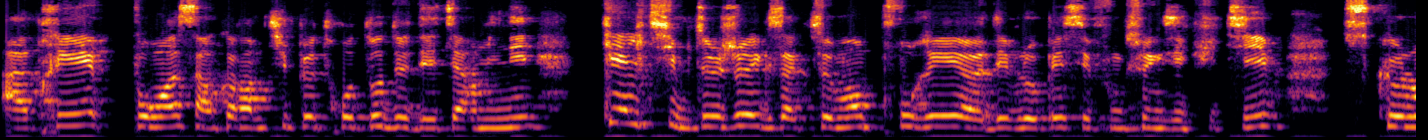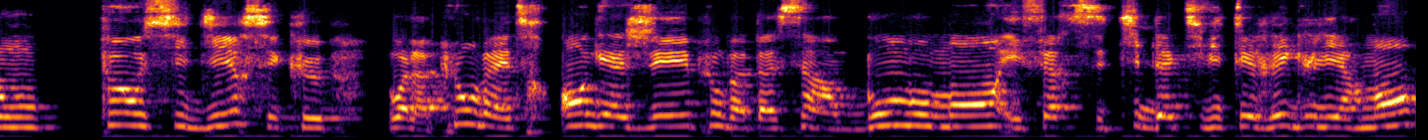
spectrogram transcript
Après, pour moi, c'est encore un petit peu trop tôt de déterminer quel type de jeu exactement pourrait développer ces fonctions exécutives. Ce que l'on peut aussi dire, c'est que voilà, plus on va être engagé, plus on va passer un bon moment et faire ces types d'activités régulièrement,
